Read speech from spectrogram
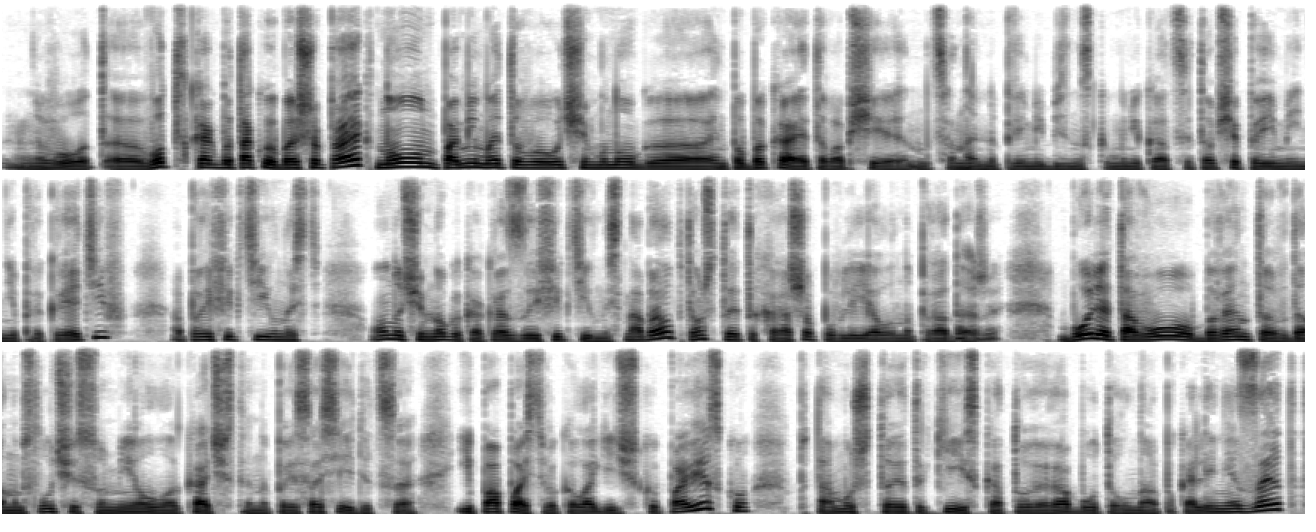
Вот. Э, вот как бы такой большой проект, но он помимо этого очень много НПБК, это вообще национальная премия бизнес-коммуникации, это вообще премия не про креатив, а про эффективность. Он очень много как раз за эффективность набрал, потому что это хорошо повлияло на продажи. Более того, бренд в данном случае сумел качественно присоседиться и попасть попасть в экологическую повестку, потому что это кейс, который работал на поколение Z,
